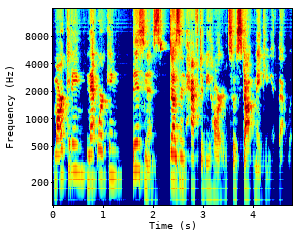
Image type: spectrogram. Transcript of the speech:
marketing, networking, business doesn't have to be hard. So stop making it that way.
